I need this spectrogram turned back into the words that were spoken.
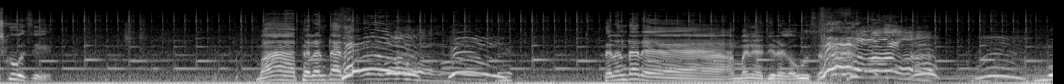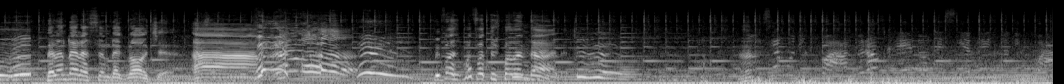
scusi, ma per andare... Per andare a Marina di Ragusa... Per andare a Santa Croce... Ah! Mi fa- mi ha fatto spaventare! Siamo di qua, però credo che sia dritto di qua.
